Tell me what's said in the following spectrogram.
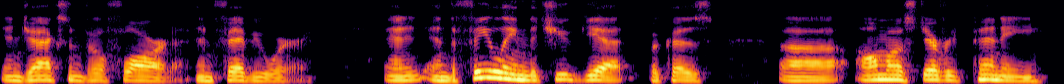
in Jacksonville, Florida in February. And, and the feeling that you get because uh, almost every penny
